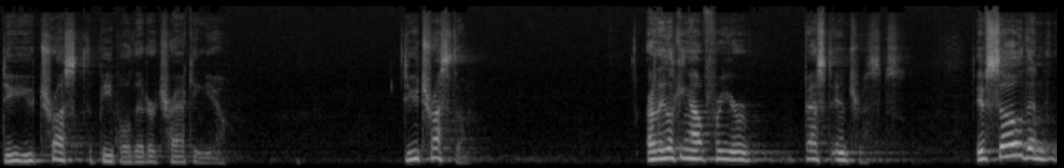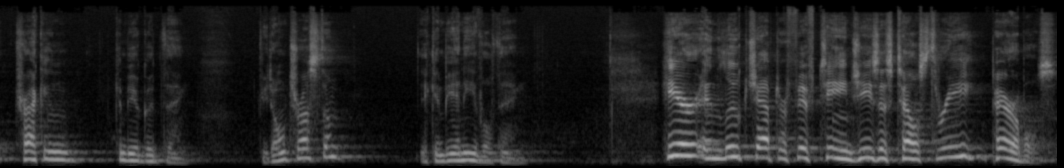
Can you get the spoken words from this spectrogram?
Do you trust the people that are tracking you? Do you trust them? Are they looking out for your best interests? If so, then tracking can be a good thing. If you don't trust them, it can be an evil thing. Here in Luke chapter 15, Jesus tells three parables.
